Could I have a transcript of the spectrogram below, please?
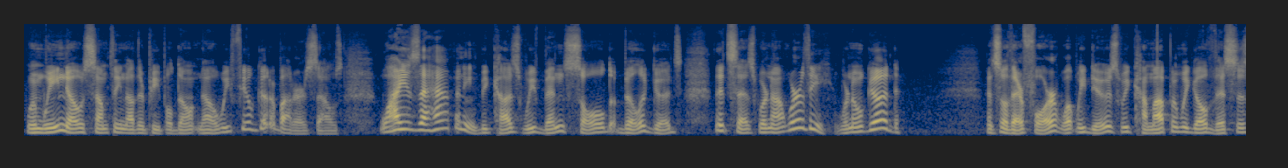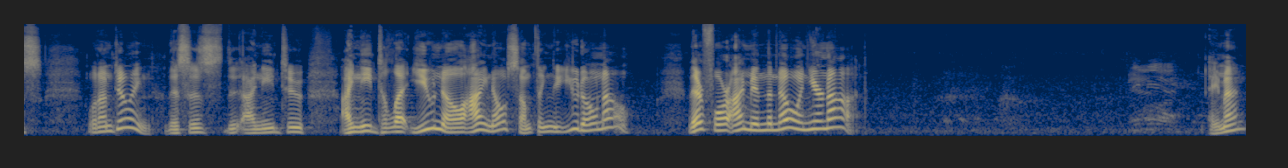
When we know something other people don't know, we feel good about ourselves. Why is that happening? Because we've been sold a bill of goods that says we're not worthy, we're no good. And so, therefore, what we do is we come up and we go, This is what I'm doing. This is, I need to, I need to let you know I know something that you don't know. Therefore, I'm in the know and you're not. Amen?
